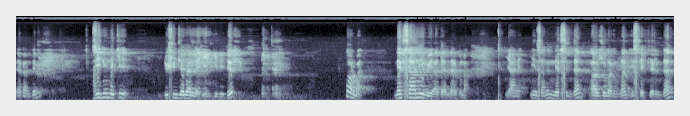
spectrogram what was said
Efendim, zihnindeki düşüncelerle ilgilidir. Normal. Nefsani rüya derler buna. Yani insanın nefsinden, arzularından, isteklerinden,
